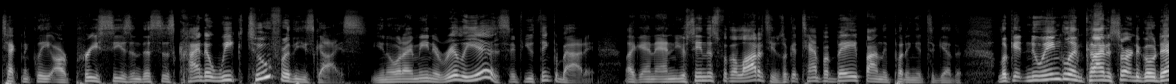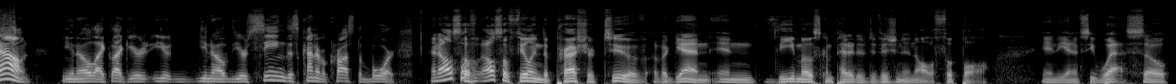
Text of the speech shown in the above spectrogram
technically our preseason. This is kind of week two for these guys. You know what i mean? It really is if you think about it. Like and and you're seeing this with a lot of teams. Look at tampa bay finally putting it together. Look at new england kind of starting to go down. You know like like you're you you know you're seeing this kind of across the board. And also also feeling the pressure too of, of again in the most competitive division in all of football in the NFC West. So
